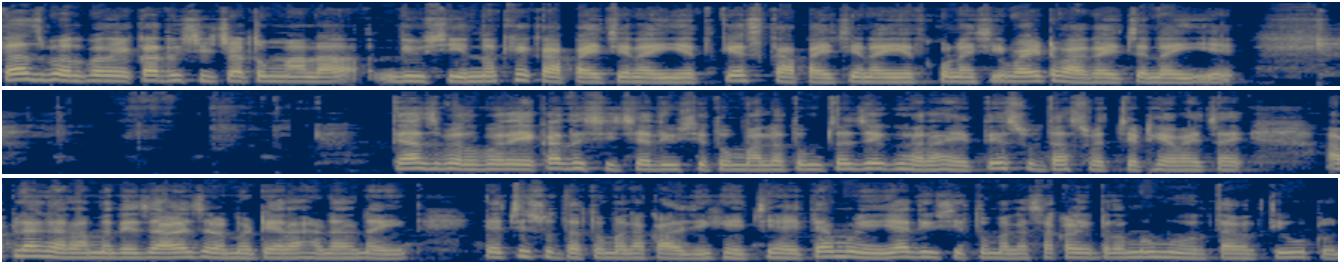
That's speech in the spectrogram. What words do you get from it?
त्याचबरोबर एकादशीच्या तुम्हाला दिवशी नखे कापायचे नाही आहेत केस कापायचे नाही आहेत कोणाशी वाईट वागायचं नाही आहे त्याचबरोबर एकादशीच्या दिवशी तुम्हाला तुमचं जे घर आहे ते सुद्धा स्वच्छ ठेवायचं आहे. आपल्या घरामध्ये जाळे जळमटे राहणार नाहीत. याचीसुद्धा तुम्हाला काळजी घ्यायची आहे. त्यामुळे या दिवशी तुम्हाला सकाळी ब्रह्ममुहूर्तावरती उठून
